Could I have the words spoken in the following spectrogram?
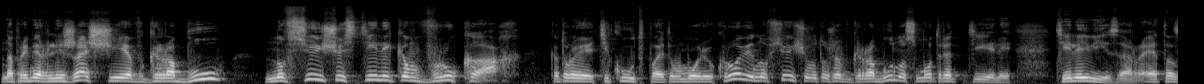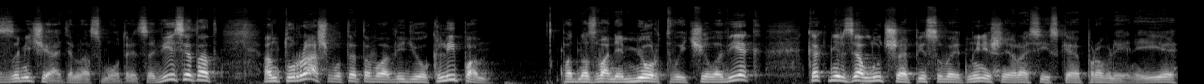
например, лежащие в гробу, но все еще с телеком в руках, которые текут по этому морю крови, но все еще вот уже в гробу, но смотрят теле, телевизор. Это замечательно смотрится. Весь этот антураж вот этого видеоклипа под названием «Мертвый человек» как нельзя лучше описывает нынешнее российское правление. И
